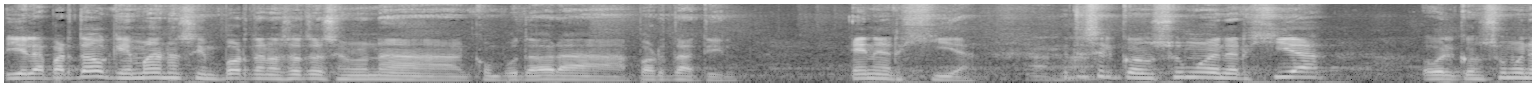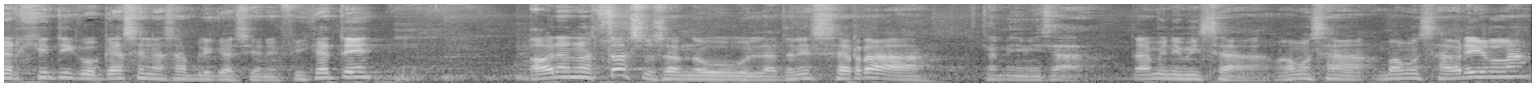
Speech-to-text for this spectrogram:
Y el apartado que más nos importa a nosotros en una computadora portátil, energía. Este es el consumo de energía o el consumo energético que hacen las aplicaciones. Fíjate, ahora no estás usando Google, la tenés cerrada. Está minimizada. Está minimizada. Vamos a, vamos a abrirla.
